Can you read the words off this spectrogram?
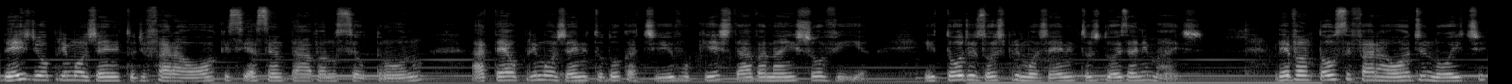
desde o primogênito de Faraó que se assentava no seu trono, até o primogênito do cativo que estava na enxovia, e todos os primogênitos dos animais. Levantou-se Faraó de noite,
